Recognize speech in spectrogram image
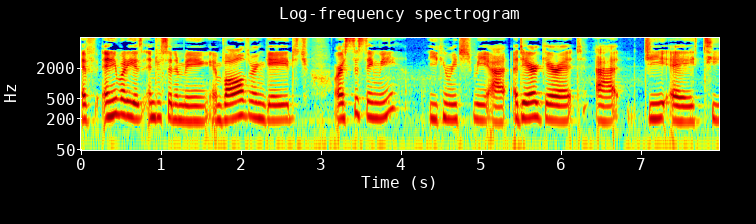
if anybody is interested in being involved or engaged or assisting me, you can reach me at Adair Garrett at gatech.edu.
